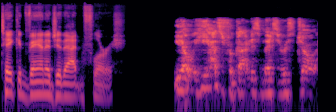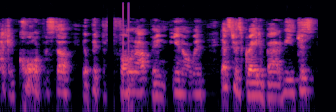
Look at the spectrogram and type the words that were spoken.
take advantage of that and flourish. You know, he hasn't forgotten his mentors, Joe. I can call for stuff. He'll pick the phone up, and you know, and that's what's great about him. He's just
